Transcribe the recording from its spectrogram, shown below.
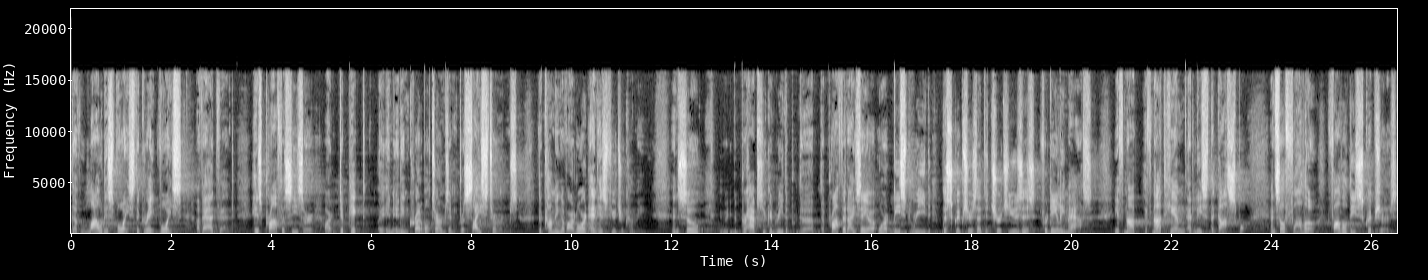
the loudest voice, the great voice of Advent. His prophecies are, are depict in, in incredible terms, in precise terms, the coming of our Lord and his future coming. And so perhaps you can read the, the, the, prophet Isaiah or at least read the scriptures that the church uses for daily mass. If not, if not him, at least the gospel. And so follow, follow these scriptures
